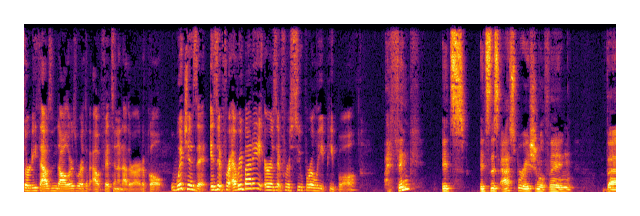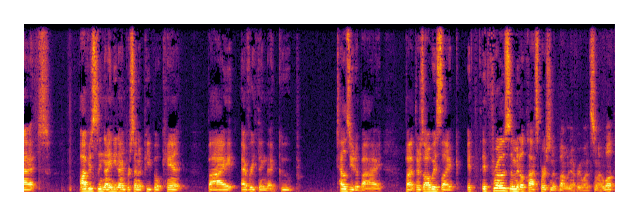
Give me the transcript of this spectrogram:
$30,000 worth of outfits in another article? Which is it? Is it for everybody or is it for super elite people? I think it's it's this aspirational thing that obviously 99% of people can't buy everything that Goop tells you to buy, but there's always like it it throws a middle class person a bone every once in a while. Well,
